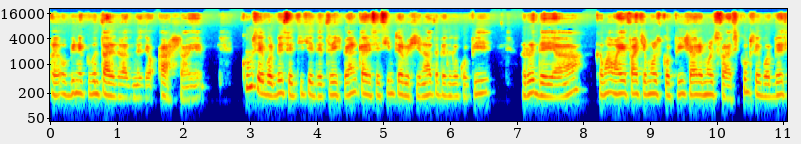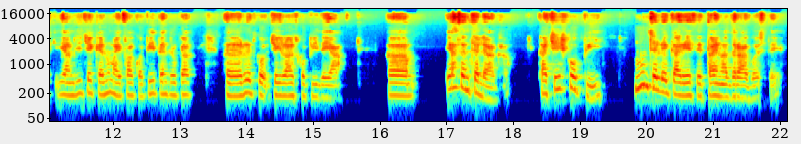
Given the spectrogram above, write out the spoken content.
uh, o binecuvântare de la Dumnezeu. Așa e. Cum să-i vorbesc fetiței de 13 ani care se simte rușinată pentru că copiii râd de ea, că mama ei face mulți copii și are mulți frați. Cum să-i vorbesc? I-am zice că nu mai fac copii pentru că uh, râd cu ceilalți copii de ea. Uh, ea să înțeleagă că acești copii nu înțeleg care este taina dragostei.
